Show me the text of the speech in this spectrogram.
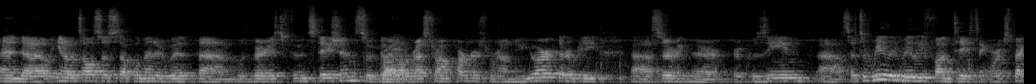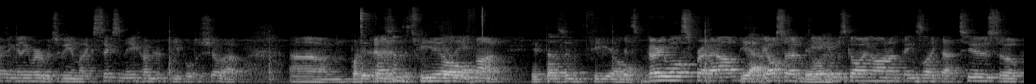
And uh, you know, it's also supplemented with um, with various food stations. So we've got Right. a lot of restaurant partners from around New York that'll be uh, serving their their cuisine. Uh, so it's a really really fun tasting. We're expecting anywhere between like six and eight hundred people to show up. Um, But it doesn't it's feel- really fun. It doesn't feel. It's very well spread out. Yeah, we also have they were- games going on and things like that too. So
